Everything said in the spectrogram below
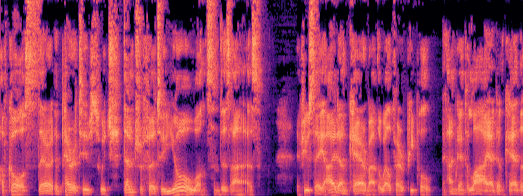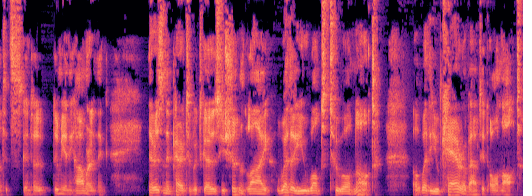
Of course, there are imperatives which don't refer to your wants and desires. If you say, I don't care about the welfare of people, I'm going to lie, I don't care that it's going to do me any harm or anything. There is an imperative which goes, you shouldn't lie whether you want to or not, or whether you care about it or not.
